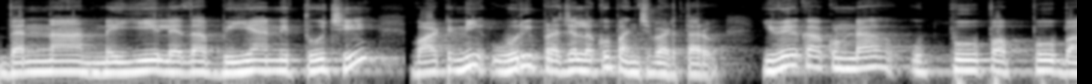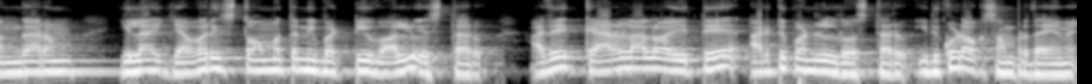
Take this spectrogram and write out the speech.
వెన్న నెయ్యి లేదా బియ్యాన్ని తూచి వాటిని ఊరి ప్రజలకు పంచిపెడతారు. ఇవే కాకుండా ఉప్పు పప్పు బంగారం ఇలా ఎవరి స్తోమతని బట్టి వాళ్ళు ఇస్తారు. అదే కేరళలో అయితే అరటి పండ్లు దోస్తారు. ఇది కూడా ఒక సంప్రదాయమే.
